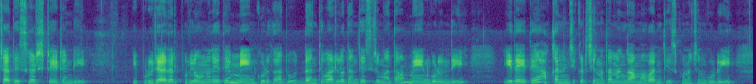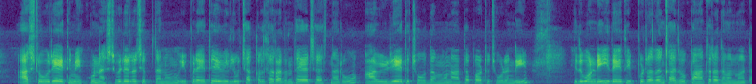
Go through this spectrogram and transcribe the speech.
ఛత్తీస్గఢ్ స్టేట్ అండి. ఇప్పుడు జగదల్పూర్లో ఉన్నదైతే మెయిన్ గుడి కాదు. దంతివాడలో దంతేశ్వరిమాత మెయిన్ గుడి ఉంది. ఇదైతే అక్కడి నుంచి ఇక్కడ చిన్నతనంగా అమ్మవారిని తీసుకుని వచ్చిన గుడి. ఆ స్టోరీ అయితే మీకు నెక్స్ట్ వీడియోలో చెప్తాను. ఇప్పుడైతే వీళ్ళు చెక్కలతో రథం తయారు చేస్తున్నారు. ఆ వీడియో అయితే చూద్దాము. నాతో పాటు చూడండి. ఇదిగోండి ఇదైతే ఇప్పుడు రథం కాదు పాత రథం అనమాట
